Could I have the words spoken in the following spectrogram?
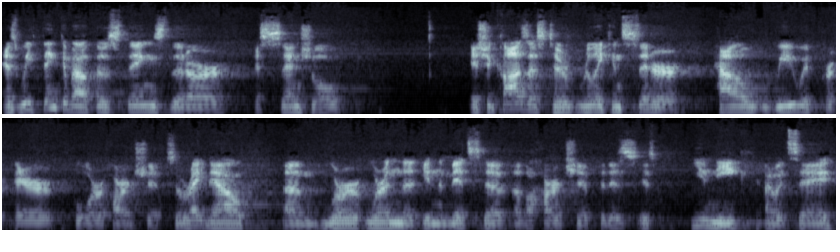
as we think about those things that are essential, it should cause us to really consider how we would prepare for hardship. So, right now, um, we're we're in the in the midst of, of a hardship that is is unique, I would say.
